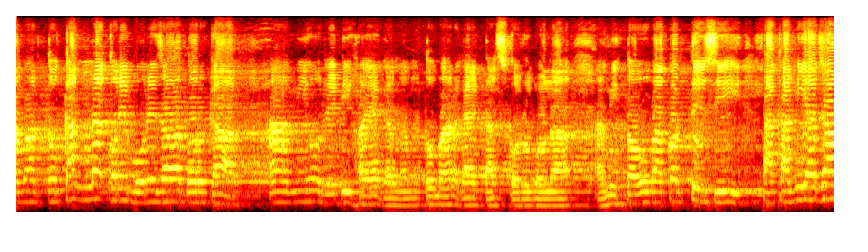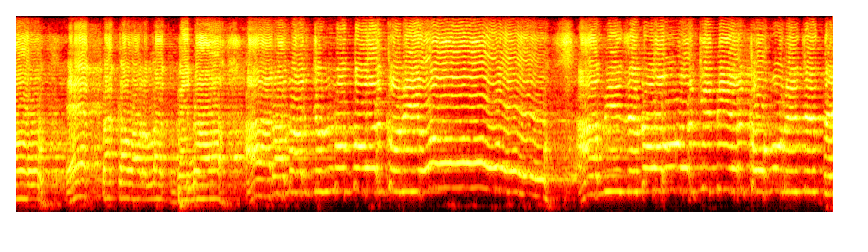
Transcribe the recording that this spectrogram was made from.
আমার তো কান্না করে মরে যাওয়া দরকার। আমিও রেডি হয়ে গেলাম, তোমার গায়ে কাজ করব না। আমি তওবা করতেছি, টাকা নিয়ে যাও, এক টাকা আর লাগবে না। আর আমার জন্য দোয়া করিও। আমি যেন আল্লাহকে নিয়ে কবরে যেতে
